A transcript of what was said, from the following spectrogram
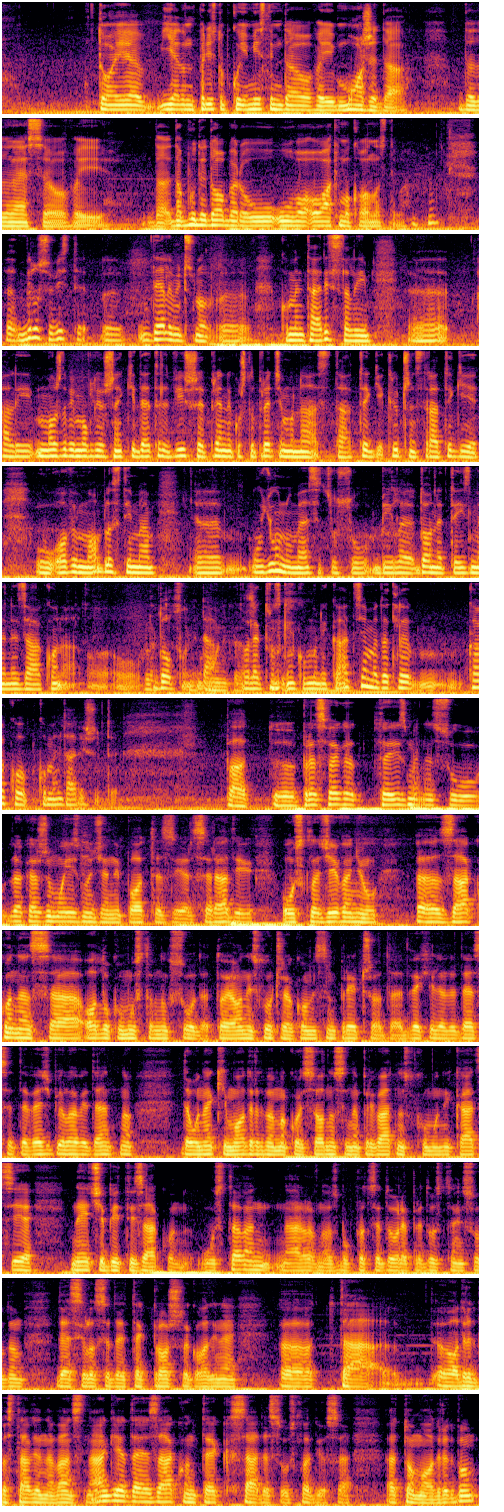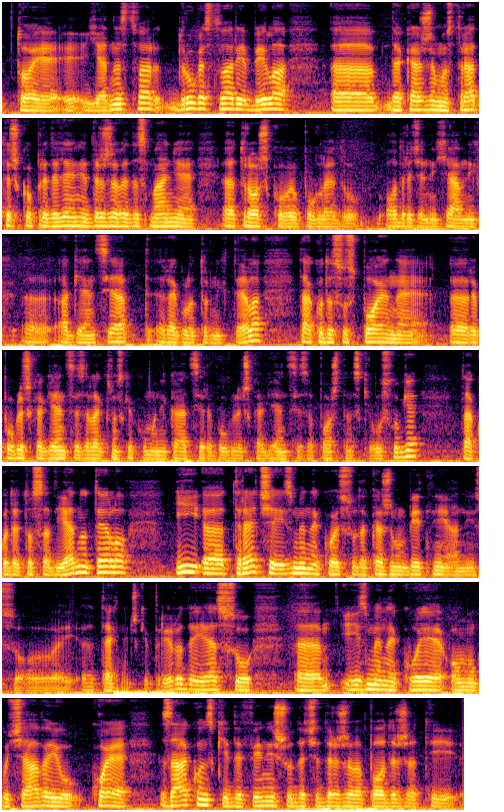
to je jedan pristup koji mislim da ovaj, može da, da donese ovaj, da, da bude dobar u, u ovakvim okolnostima. Uh mhm. -huh. Miloše, vi ste uh, delimično uh, komentarisali uh, ali možda bi mogli još neki detalj više pre nego što pređemo na strategije, ključne strategije u ovim oblastima. E, u junu mesecu su bile donete izmene zakona o, o dopune, da, o elektronskim komunikacijama. Dakle, kako komentarišete? Pa, pre svega te izmene su, da kažemo, iznuđeni potez, jer se radi o usklađivanju E, zakona sa odlukom Ustavnog suda. To je onaj slučaj o kome sam pričao da je 2010. već bilo evidentno da u nekim odredbama koje se odnose na privatnost komunikacije neće biti zakon ustavan, naravno zbog procedure pred Ustavnim sudom desilo se da je tek prošle godine e, ta odredba stavljena van snage, a da je zakon tek sada se uskladio sa tom odredbom. To je jedna stvar. Druga stvar je bila da kažemo strateško predeljenje države da smanjuje troškove u pogledu određenih javnih agencija, regulatornih tela, tako da su spojene Republička agencija za elektronske komunikacije, Republička agencija za poštanske usluge, tako da je to sad jedno telo, I e, treće izmene koje su, da kažemo, bitnije, a nisu ovaj, tehničke prirode, jesu e, izmene koje omogućavaju, koje zakonski definišu da će država podržati, e,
